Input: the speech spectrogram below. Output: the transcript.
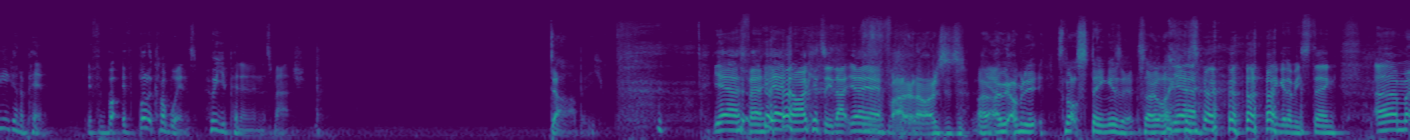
are you going to pin? If the, if Bullet Club wins, who are you pinning in this match? Darby. Yeah, fair. Yeah, no, I can see that. Yeah, yeah. I don't know. It's just, I, I mean, it's not Sting, is it? So like, Yeah. I'm going to be Sting. Um,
